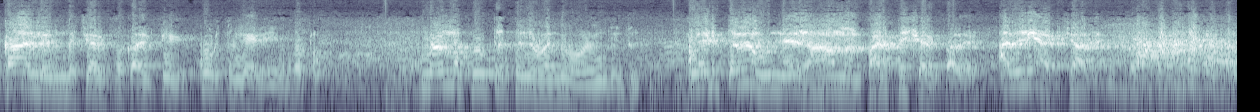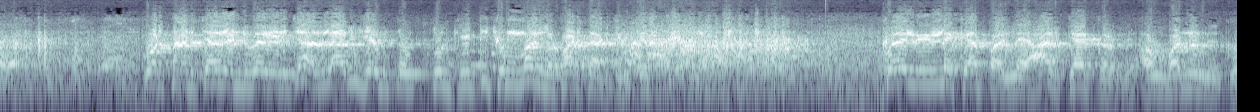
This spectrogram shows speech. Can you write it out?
காலில் இருந்த செருப்பை கழட்டி கூட்டத்தில் எழுதி போட்டோம் நம்ம கூட்டத்தில் வந்து விழுந்தது. எடுத்தவன் உன்னே ராமன் படத்தை செருப்பாக அதுலயே அடிச்சாது ஒருத்தன் அடிச்சா ரெண்டு பேர் அடிச்சா எல்லாரும் செருப்பு தூக்கிட்டு சும்மா இந்த படத்தை அடிச்சுட்டு கேள்வி இல்லை கேட்பா இல்ல யார் கேட்கறது? அவன் பண்ணனுக்கு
